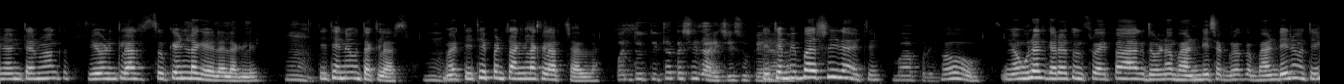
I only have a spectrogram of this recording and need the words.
नंतर मग शिवण क्लास सुकेंडला घ्यायला लागले. तिथे नव्हता क्लास. मग तिथे पण चांगला क्लास चालला. पण तू तिथं कशी जायची सुके तिथे मी बसने जायचे. बापरे. हो. नऊलाच घरातून स्वयंपाक धुणं भांडी सगळं भांडी नव्हती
